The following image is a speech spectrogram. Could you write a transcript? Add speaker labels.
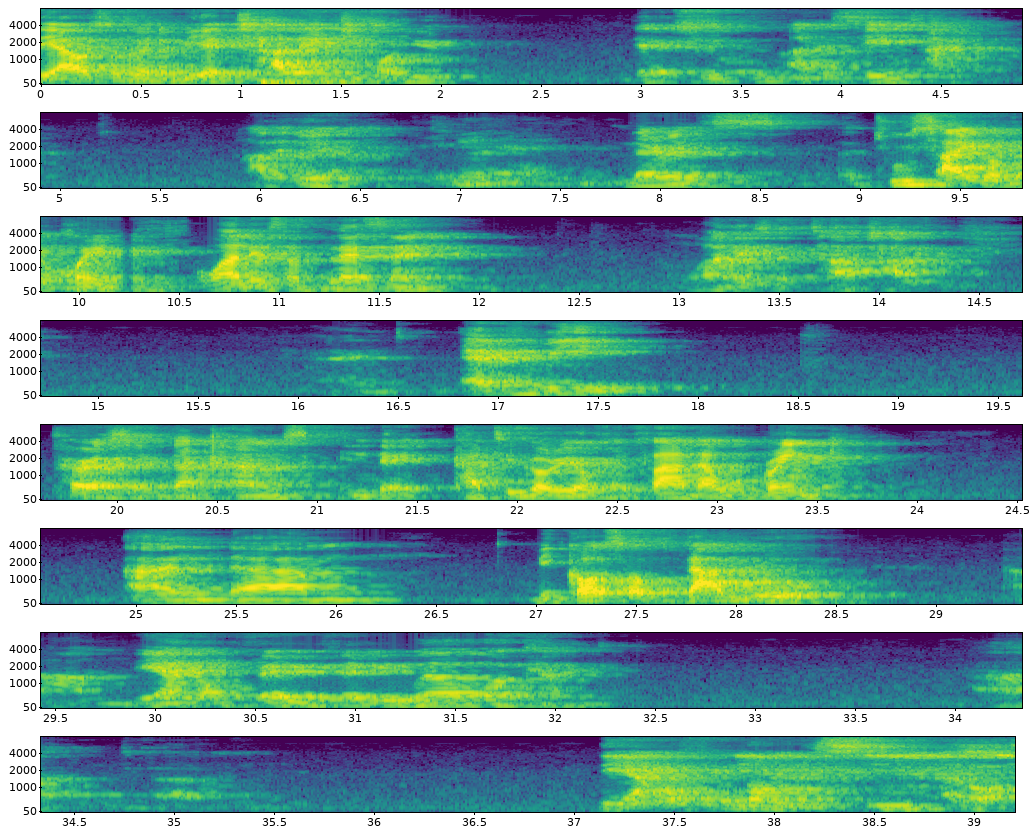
Speaker 1: they are also going to be a challenge for you. The two at the same time. Hallelujah. There is a two side of the coin. One is a blessing, one is a tough challenge. And every person that comes in the category of a father will bring. And um, because of that role, they are not very, very well welcomed. And, um, they are often not received a lot.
